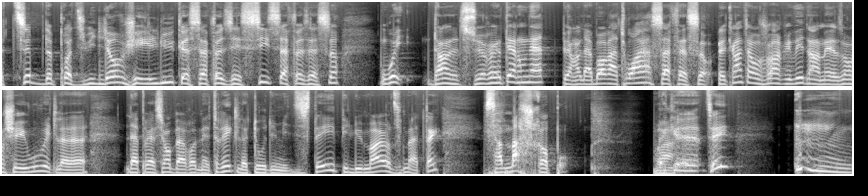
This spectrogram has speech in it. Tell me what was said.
type de produit-là. J'ai lu que ça faisait ci, ça faisait ça. Oui, dans, sur Internet, puis en laboratoire, ça fait ça. Mais quand on va arriver dans la maison chez vous avec la, la pression barométrique, le taux d'humidité, puis l'humeur du matin, ça ne marchera pas. Ouais. Tu sais,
